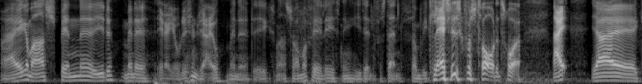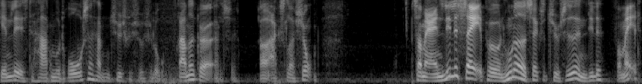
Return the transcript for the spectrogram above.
der er ikke meget spændende i det, men, øh, eller jo, det synes jeg jo, men øh, det er ikke så meget sommerferielæsning i den forstand, som vi klassisk forstår det, tror jeg. Nej, jeg øh, genlæste Hartmut Rosa, ham den tyske sociolog, fremmedgørelse og acceleration, som er en lille sag på en 126 sider, en lille format,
